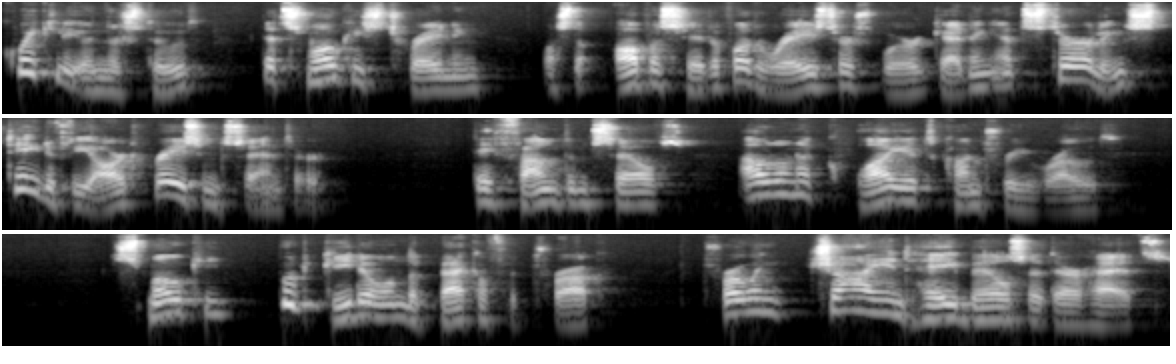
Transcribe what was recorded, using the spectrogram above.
quickly understood that Smokey's training was the opposite of what racers were getting at Sterling's state-of-the-art racing center. They found themselves out on a quiet country road. Smokey put Guido on the back of a truck, throwing giant hay bales at their heads.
